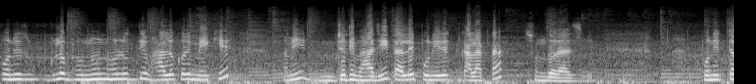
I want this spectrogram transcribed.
পনিরগুলো নুন হলুদ দিয়ে ভালো করে মেখে আমি যদি ভাজি তাহলে পনিরের কালারটা সুন্দর আসবে। পনিরটা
